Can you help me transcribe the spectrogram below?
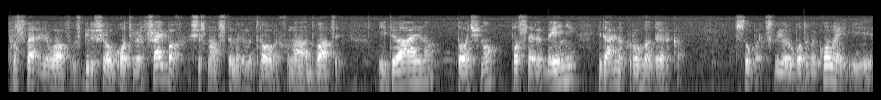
просверлював, збільшував отвір в шайбах 16 мм на 20 Ідеально, точно, посередині, ідеально кругла дирка. Супер, свою роботу виконує і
